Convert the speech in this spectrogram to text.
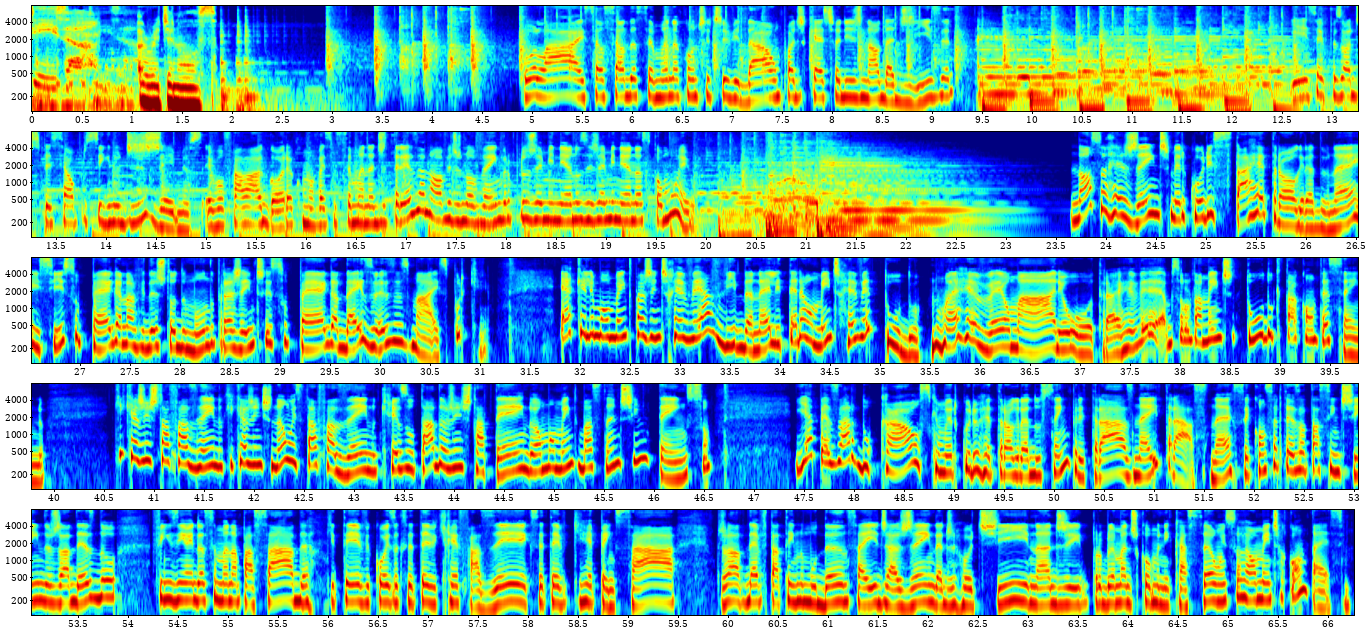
Deezer Originals. Olá, esse é o Céu da Semana com um podcast original da Deezer. E esse é o um episódio especial para o signo de Gêmeos. Eu vou falar agora como vai ser a semana de 3 a 9 de novembro para os geminianos e geminianas como eu. Nosso regente Mercúrio está retrógrado, né? E se isso pega na vida de todo mundo, pra gente isso pega dez vezes mais. Por quê? É aquele momento para a gente rever a vida, né? Literalmente rever tudo. Não é rever uma área ou outra, é rever absolutamente tudo que está acontecendo. O que, que a gente está fazendo, o que, que a gente não está fazendo, que resultado a gente está tendo. É um momento bastante intenso. E apesar do caos que o Mercúrio retrógrado sempre traz, né? E traz, né? Você com certeza tá sentindo já desde o finzinho aí da semana passada que teve coisa que você teve que refazer, que você teve que repensar. Já deve estar tá tendo mudança aí de agenda, de rotina, de problema de comunicação. Isso realmente acontece.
